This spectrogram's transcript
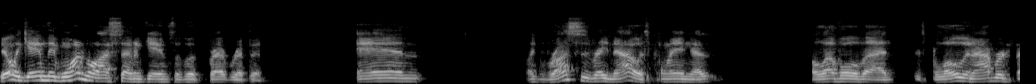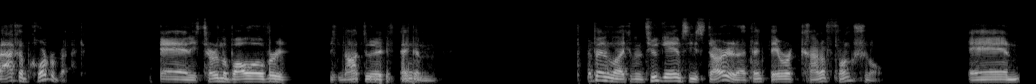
The only game they've won in the last seven games was with Brett Rypien. And like Russ is right now is playing at a level that is below an average backup quarterback. And he's turning the ball over. He's not doing anything. And been like in the two games he started, I think they were kind of functional. And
